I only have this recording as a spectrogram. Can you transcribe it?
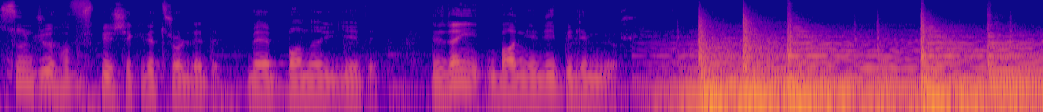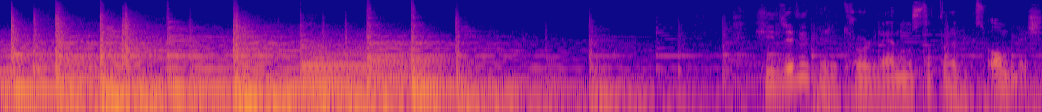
sunucuyu hafif bir şekilde trolledi ve banı yedi. Neden ban yediği bilinmiyor. Hidrevi Peri trolleyen Mustafa Rabix 15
